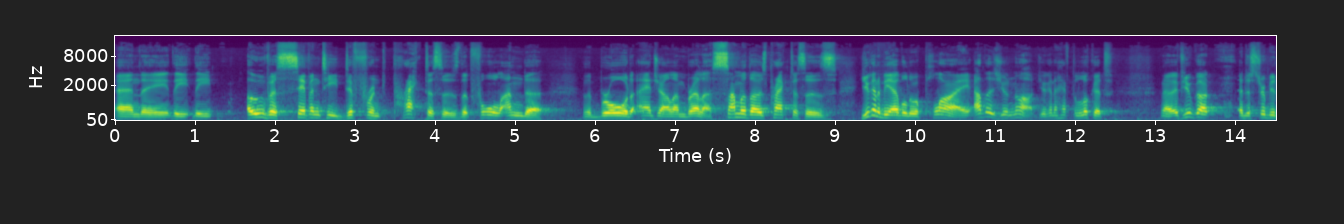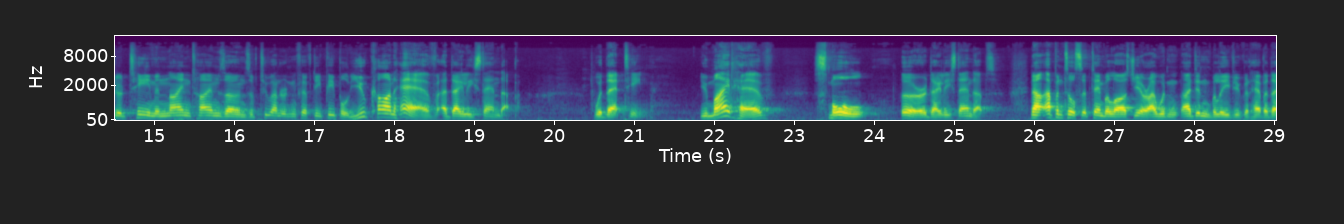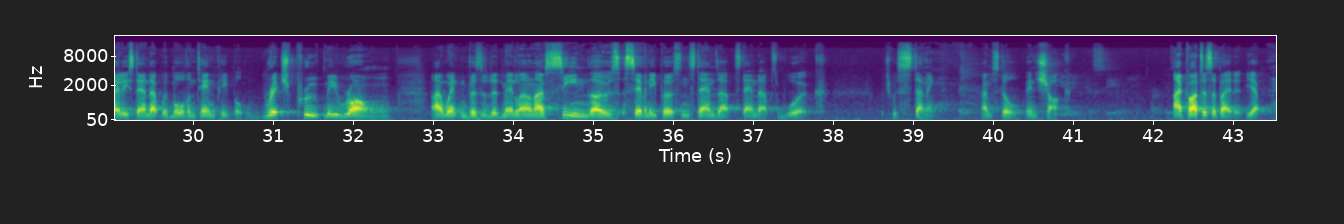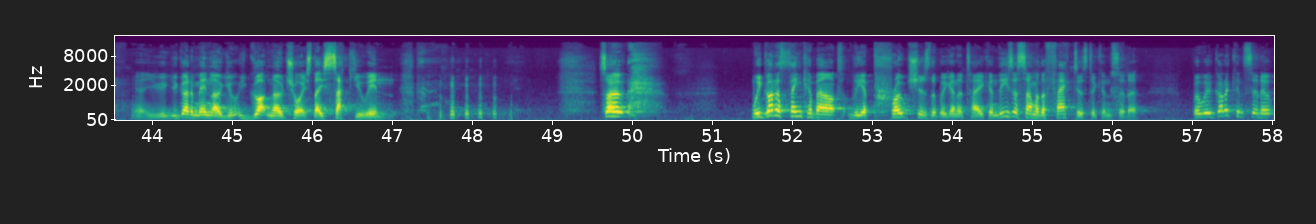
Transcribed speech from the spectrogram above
and the, the, the over 70 different practices that fall under the broad agile umbrella. Some of those practices you're going to be able to apply, others you're not. You're going to have to look at, you know, if you've got a distributed team in nine time zones of 250 people, you can't have a daily stand up with that team. You might have smaller daily stand ups. Now, up until September last year, I, wouldn't, I didn't believe you could have a daily stand up with more than 10 people. Rich proved me wrong. I went and visited Menlo, and I've seen those 70 person stand ups work was stunning. I'm still in shock. I participated, yep. Yeah, you, you go to Menlo, you, you got no choice. They suck you in. so we've got to think about the approaches that we're going to take, and these are some of the factors to consider. But we've got to consider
